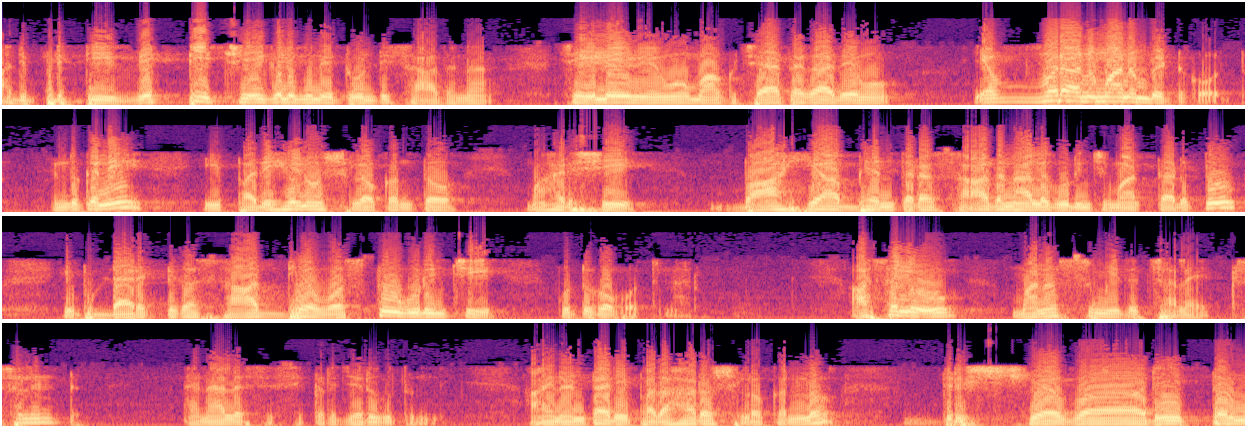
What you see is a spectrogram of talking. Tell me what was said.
అది ప్రతి వ్యక్తి చేయగలిగినటువంటి సాధన. చేయలేమేమో మాకు చేతగాదేమో ఎవ్వరు అనుమానం పెట్టుకోవద్దు. ఎందుకని? ఈ పదిహేనో శ్లోకంతో మహర్షి బాహ్యాభ్యంతర సాధనాల గురించి మాట్లాడుతూ ఇప్పుడు డైరెక్ట్గా సాధ్య వస్తువు గురించి పుట్టుకోబోతున్నారు అసలు మనస్సు మీద చాలా ఎక్సలెంట్ అనాలిసిస్ ఇక్కడ జరుగుతుంది. ఆయన అంటారు ఈ పదహారో శ్లోకంలో వారితం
